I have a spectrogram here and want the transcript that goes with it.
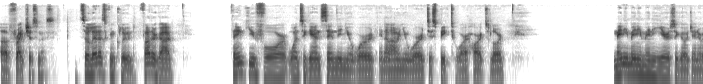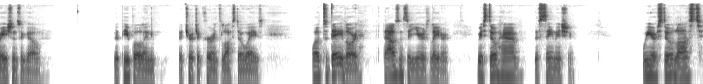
of righteousness. So let us conclude. Father God, thank you for once again sending your word and allowing your word to speak to our hearts, Lord. Many, many, many years ago, generations ago, the people in the Church of Corinth lost their ways. Well, today, Lord, thousands of years later, we still have the same issue. We are still lost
